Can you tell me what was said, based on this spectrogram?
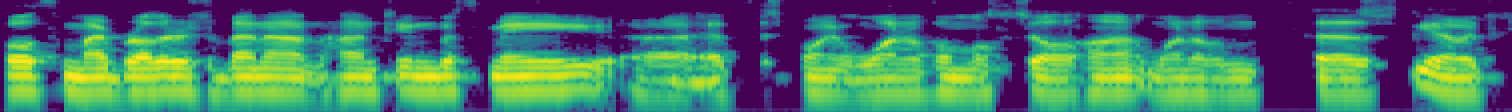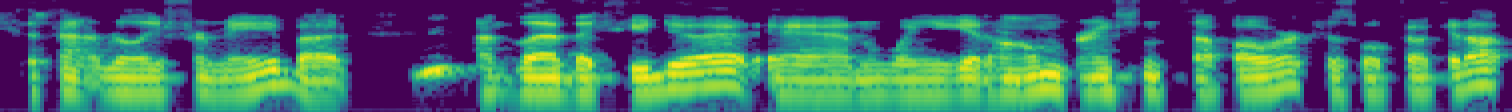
both of my brothers have been out hunting with me. Uh, at this point, one of them will still hunt. One of them says, you know, it's just not really for me, but mm-hmm. I'm glad that you do it. And when you get home, bring some stuff over because we'll cook it up.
